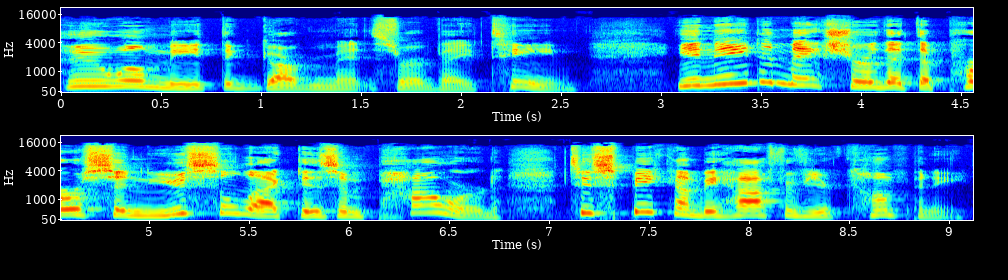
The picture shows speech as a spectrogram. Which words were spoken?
who will meet the government survey team. You need to make sure that the person you select is empowered to speak on behalf of your company.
